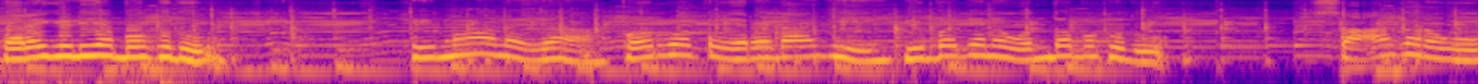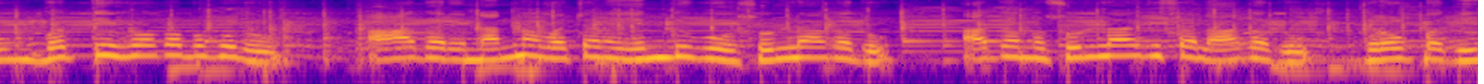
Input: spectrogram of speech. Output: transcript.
ದರಗಿಳಿಯಬಹುದು. ಹಿಮಾಲಯ ಪರ್ವತ ಎರಡಾಗಿ ವಿಭಜನೆ ಹೊಂದಬಹುದು. ಸಾಗರವು ಬತ್ತಿ ಹೋಗಬಹುದು. ಆದರೆ ನನ್ನ ವಚನ ಎಂದಿಗೂ ಸುಳ್ಳಾಗದು. ಅದನ್ನು ಸುಳ್ಳಾಗಿಸಲಾಗದು. ದ್ರೌಪದಿ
